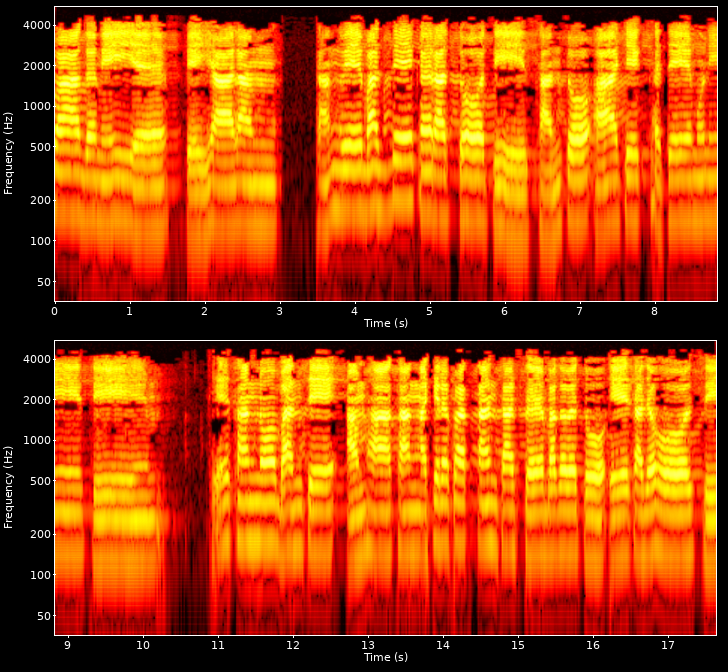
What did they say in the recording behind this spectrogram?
වාගමෙය්‍ය පේයාලම් සංවේ බද්දේ කරත්තෝති සන්තෝ ආචෙක්ඛතේ මුනීති තේසං නෝ බන්තේ අම්හා කං අචරපක්ඛන් තස්ස භගවතෝ ඒතද හෝසි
